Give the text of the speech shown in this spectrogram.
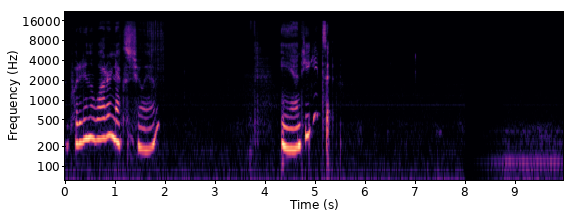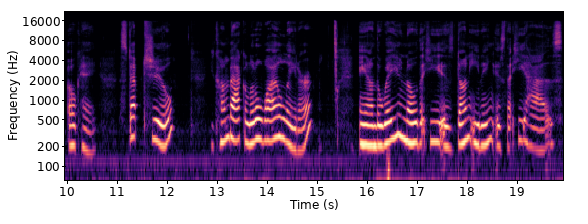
and put it in the water next to him. And he eats it. Okay, step two, you come back a little while later and the way you know that he is done eating is that he has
